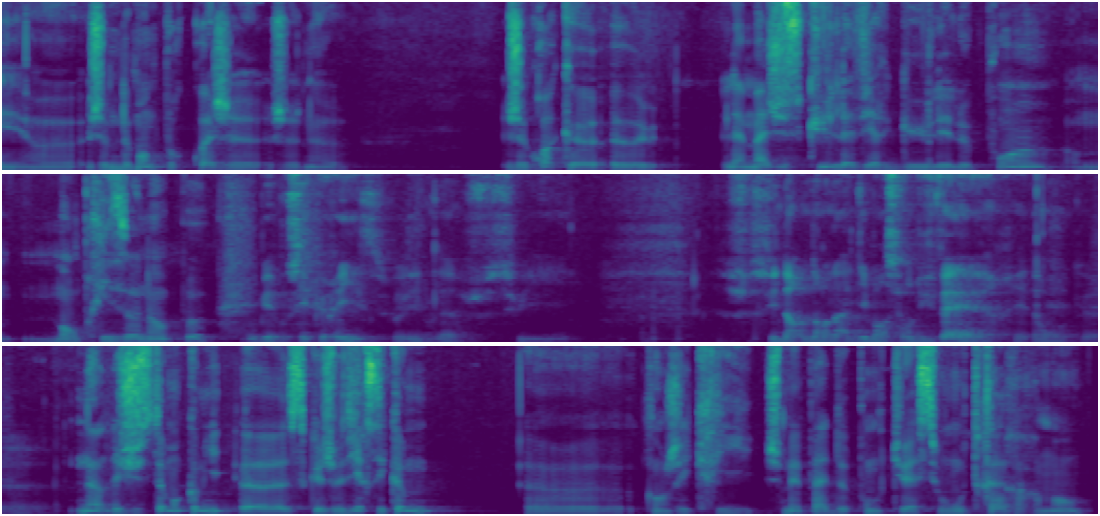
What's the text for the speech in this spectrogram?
Et euh, je me demande pourquoi je, je, ne... Je crois que euh, la majuscule, la virgule et le point m'emprisonnent un peu. Ou bien vous sécurisent. Vous dites, là, je suis je suis dans, la dimension du verre. Et donc, euh, Non, justement, comme, euh, ce que je veux dire, c'est comme euh, quand j'écris, je mets pas de ponctuation ou très rarement.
